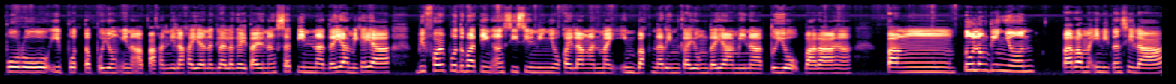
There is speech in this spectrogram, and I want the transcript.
puro ipot na po yung inaapakan nila kaya naglalagay tayo ng sapin na dayami. Kaya before po dumating ang sisiw ninyo, kailangan may imbak na rin kayong dayami na tuyo para pang tulong din yun para mainitan sila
